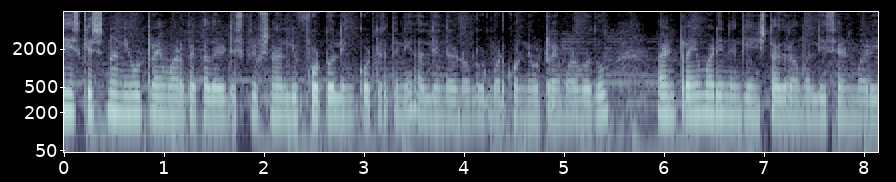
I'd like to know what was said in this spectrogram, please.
ಈ ಸ್ಕೆಚ್ನ ನೀವು ಟ್ರೈ ಮಾಡಬೇಕಾದ್ರೆ ಡಿಸ್ಕ್ರಿಪ್ಷನಲ್ಲಿ ಫೋಟೋ ಲಿಂಕ್ ಕೊಟ್ಟಿರ್ತೀನಿ, ಅಲ್ಲಿಂದ ಡೌನ್ಲೋಡ್ ಮಾಡ್ಕೊಂಡು ನೀವು ಟ್ರೈ ಮಾಡ್ಬೋದು. ಆ್ಯಂಡ್ ಟ್ರೈ ಮಾಡಿ ನನಗೆ ಇನ್ಸ್ಟಾಗ್ರಾಮಲ್ಲಿ ಸೆಂಡ್ ಮಾಡಿ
